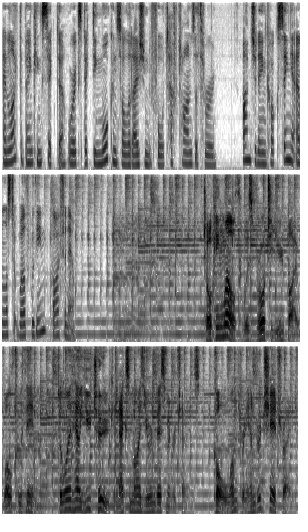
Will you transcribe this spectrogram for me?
And like the banking sector, we're expecting more consolidation before tough times are through. I'm Janine Cox, Senior Analyst at Wealth Within. Bye for now. Talking Wealth was brought to you by Wealth Within. To learn how you too can maximise your investment returns, call 1300 ShareTrade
